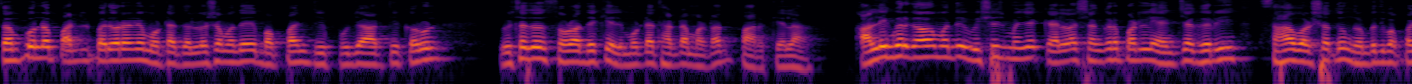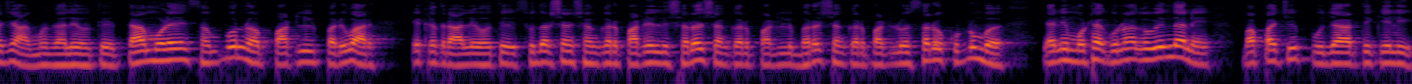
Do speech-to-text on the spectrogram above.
संपूर्ण पाटील परिवाराने मोठ्या जल्लोषामध्ये बाप्पांची पूजा आरती करून विसर्जन सोहळा देखील मोठ्या थाटामाटात पार केला. आलिमगर गावामध्ये विशेष म्हणजे कैलास शंकर पाटील यांच्या घरी सहा वर्षातून गणपती बाप्पाचे आगमन झाले होते. त्यामुळे संपूर्ण पाटील परिवार एकत्र आले होते. सुदर्शन शंकर पाटील शरद शंकर पाटील भरत शंकर पाटील व सर्व कुटुंब यांनी मोठ्या गुणागोविंदाने बाप्पाची पूजा आरती केली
